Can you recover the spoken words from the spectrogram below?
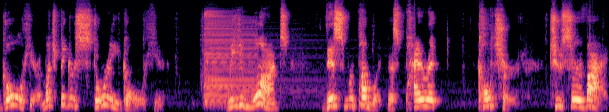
goal here, a much bigger story goal here. We want this republic, this pirate culture, to survive,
